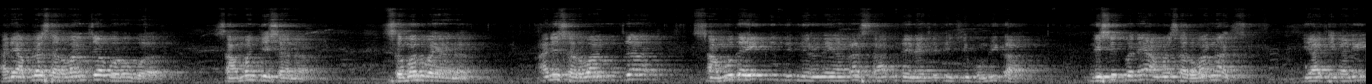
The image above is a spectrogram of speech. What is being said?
आणि आपल्या सर्वांच्या बरोबर सामंजस्यानं समन्वयानं आणि सर्वांच्या सामुदायिक निर्णयाला साथ देण्याची त्यांची भूमिका निश्चितपणे आम्हा सर्वांनाच या ठिकाणी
